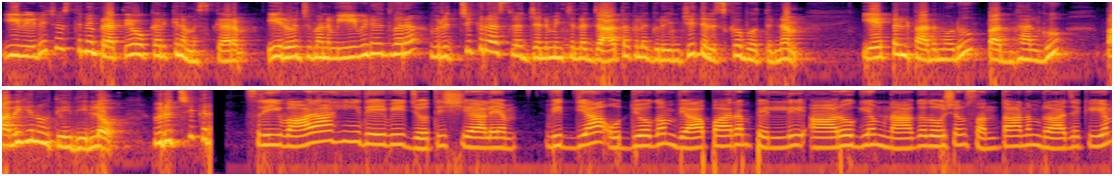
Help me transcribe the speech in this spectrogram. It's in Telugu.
ఈ వీడియో చూస్తున్న ప్రతి ఒక్కరికి నమస్కారం. ఈ రోజు మనం ఈ వీడియో ద్వారా వృశ్చిక రాశిలో జన్మించిన జాతకుల గురించి తెలుసుకోబోతున్నాం. ఏప్రిల్ పదమూడు పద్నాలుగు పదిహేనవ తేదీల్లో వృశ్చిక శ్రీ వారాహీదేవి జ్యోతిష్యాలయం. విద్య ఉద్యోగం వ్యాపారం పెళ్ళి ఆరోగ్యం నాగదోషం సంతానం రాజకీయం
